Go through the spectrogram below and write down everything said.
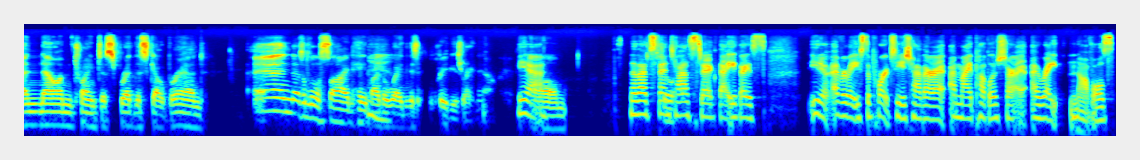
And now I'm trying to spread the scout brand. And as a little side, hey, by the way, this is the previews right now. Yeah. Um, no, that's fantastic so, that you guys, you know, everybody supports each other. I'm my publisher. I, I write novels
